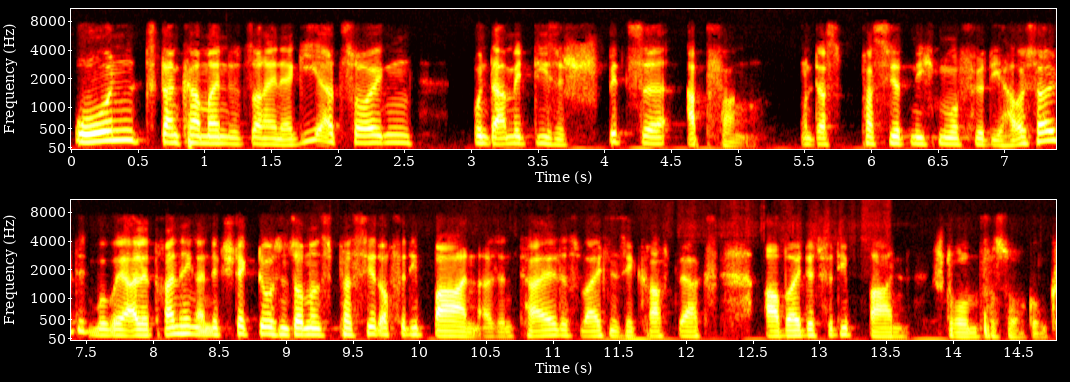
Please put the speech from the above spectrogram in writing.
Und dann kann man sozusagen Energie erzeugen und damit diese Spitze abfangen. Und das passiert nicht nur für die Haushalte, wo wir alle dranhängen an den Steckdosen, sondern es passiert auch für die Bahn. Also ein Teil des Walchensee-Kraftwerks arbeitet für die Bahnstromversorgung.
